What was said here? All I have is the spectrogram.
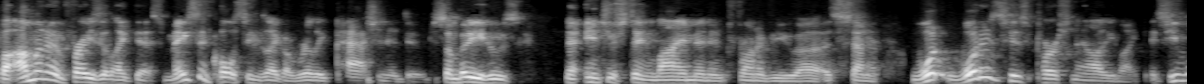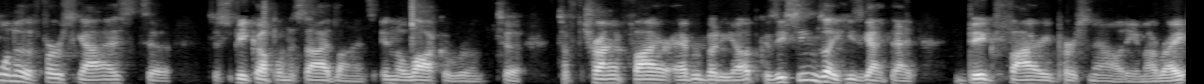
But I'm going to phrase it like this Mason Cole seems like a really passionate dude, somebody who's interesting lineman in front of you, uh, center. What what is his personality like? Is he one of the first guys to to speak up on the sidelines in the locker room to to try and fire everybody up? Because he seems like he's got that big fiery personality. Am I right?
